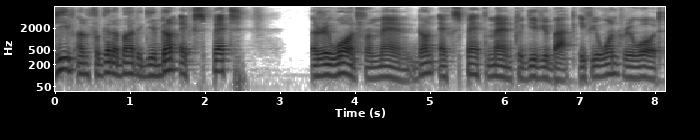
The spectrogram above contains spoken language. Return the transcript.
Give and forget about the give. Don't expect reward from man. Don't expect man to give you back. If you want reward,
